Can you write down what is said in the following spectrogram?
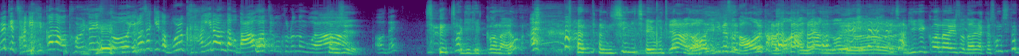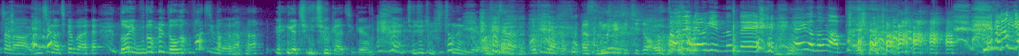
이렇게 자기 객관화가 덜 돼 있어 이런 새끼가 뭘 강의를 한다고 나와가지고 그러는 거야 잠시. 어 네? 자기 객관화요? 당, 당신이 제일 못하는 야거 너? 입에서 나올 단어가 아니야 그거는 자기 객관화에서 나 약간 섬찟했잖아. 유진아 제발 너희 무덤을 너가 파지 마라. 그러니까 주주가 지금 주주 좀 시쳤는데 어떻게 생각 어떻게 생각하세요? 야 듣는 게 지치죠? 저는 여기 있는데 여기가 너무 아파요 계속 이렇게,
